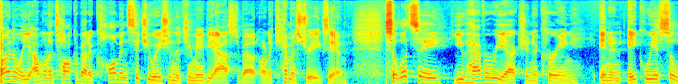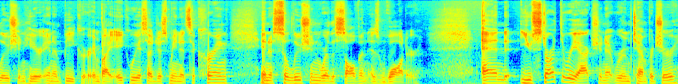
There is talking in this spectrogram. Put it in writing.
Finally, I want to talk about a common situation that you may be asked about on a chemistry exam. So let's say you have a reaction occurring in an aqueous solution here in a beaker. And by aqueous, I just mean it's occurring in a solution where the solvent is water. And you start the reaction at room temperature,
